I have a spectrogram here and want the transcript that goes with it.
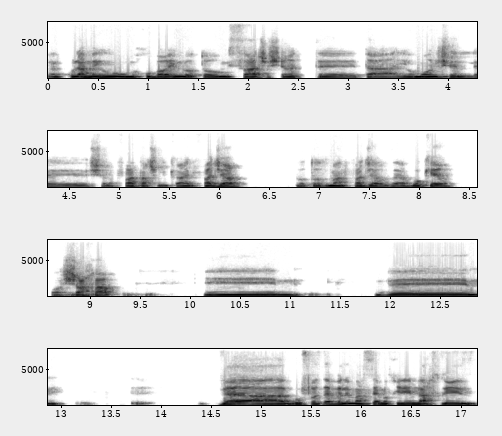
אבל כולם היו מחוברים לאותו משרד ששירת אה, את היומון של, אה, של הפת"ח שנקרא אל-פג'ר, באותו זמן פג'ר זה הבוקר או השחר, אה, ו... והגוף הזה ולמעשה מתחילים להכריז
